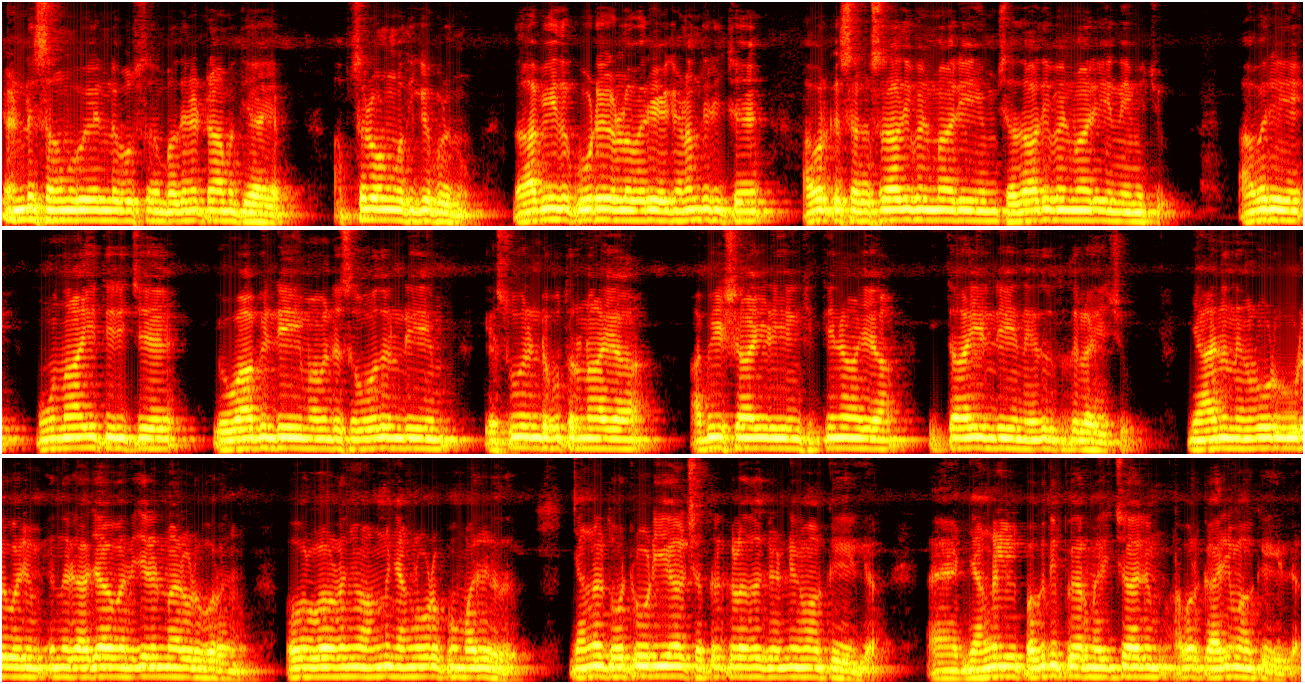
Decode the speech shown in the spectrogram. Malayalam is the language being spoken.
രണ്ട് സാമുവേലിന്റെ പുസ്തകം പതിനെട്ടാം അധ്യായം. അപ്സലോൺ വധിക്കപ്പെടുന്നു. ദാവീദ് കൂടെയുള്ളവരെ ഗണം തിരിച്ച് അവർക്ക് സഹസ്രാധിപന്മാരെയും ശതാധിപന്മാരെയും നിയമിച്ചു. അവരെ മൂന്നായി തിരിച്ച് യുവാബിന്റെയും അവന്റെ സഹോദരന്റെയും യസൂരിന്റെ പുത്രനായ അബീഷായിയുടെയും ഹിത്യനായ ഇത്തായിന്റെയും നേതൃത്വത്തിൽ അയച്ചു. ഞാനും നിങ്ങളോടുകൂടെ വരും എന്ന് രാജാവ് അനുചരന്മാരോട് പറഞ്ഞു. അവർ അങ്ങ് ഞങ്ങളോടൊപ്പം വരരുത്. ഞങ്ങൾ തോറ്റോടിയാൽ ശത്രുക്കളത് ഗണ്യമാക്കുകയില്ല. ഞങ്ങളിൽ പകുതി പേർ മരിച്ചാലും അവർ കാര്യമാക്കുകയില്ല.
